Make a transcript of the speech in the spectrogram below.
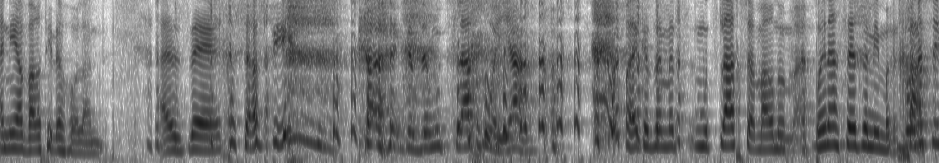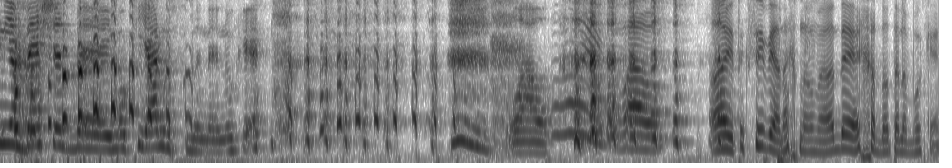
אני עברתי להולנד. אז אה, חשבתי, כזה מוצלח הוא היה. הוא היה כזה מוצלח שאמרנו. בואי נעשה את זה ממרחק. נשים יבשת עם אוקיינוס בינינו, כן? וואו. וואו. אוי, תקשיבי, אנחנו מאוד אה, חדות על הבוקר.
